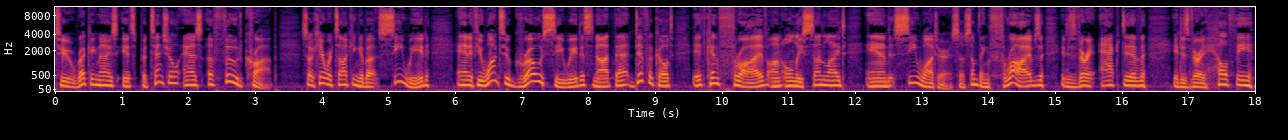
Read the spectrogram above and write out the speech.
to recognize its potential as a food crop. So here we're talking about seaweed. And if you want to grow seaweed, it's not that difficult. It can thrive on only sunlight and seawater. So something thrives. It is very active. It is very healthy.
